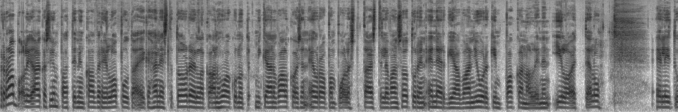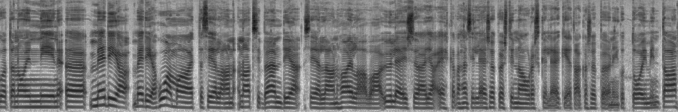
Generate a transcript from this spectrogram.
Rob oli aika sympaattinen kaveri lopulta, eikä hänestä todellakaan huokunut mikään valkoisen Euroopan puolesta taistelevan soturin energia, vaan juurikin pakanallinen iloittelu. Eli tuota noin niin, media, media huomaa, että siellä on natsibändiä, siellä on hailaavaa yleisöä ja ehkä vähän silleen söpösti naureskeleekin, että aika söpöä niin toimintaa.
